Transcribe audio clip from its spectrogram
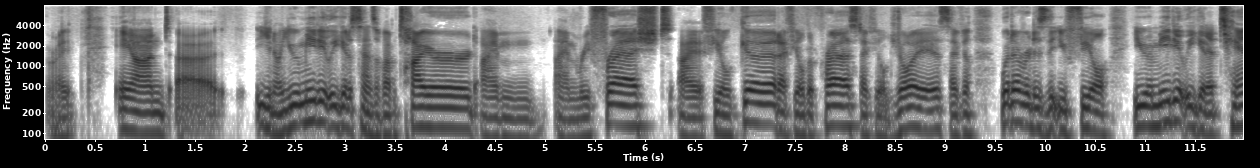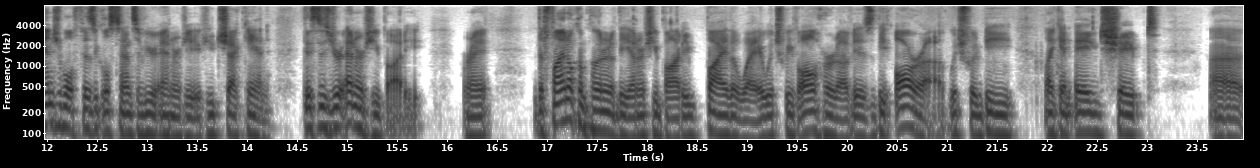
right? And uh, you know, you immediately get a sense of I'm tired, I'm I'm refreshed, I feel good, I feel depressed, I feel joyous, I feel whatever it is that you feel, you immediately get a tangible physical sense of your energy if you check in. This is your energy body, right? The final component of the energy body, by the way, which we've all heard of, is the aura, which would be like an egg-shaped uh,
